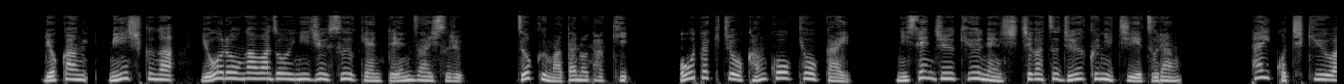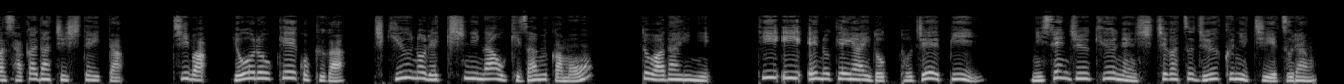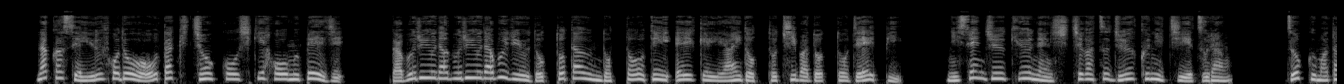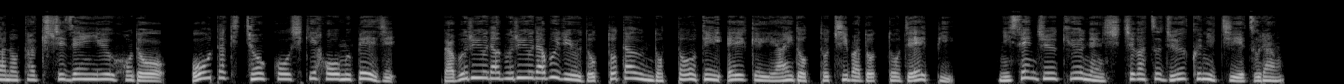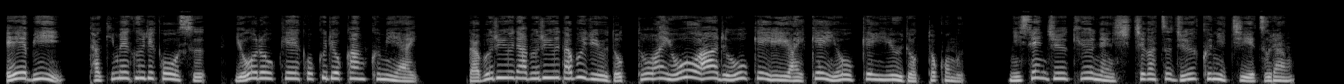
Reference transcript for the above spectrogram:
旅館、民宿が養老川沿いに十数軒点在する。俗又の滝。大滝町観光協会。2019年7月19日閲覧。太古地球は逆立ちしていた。千葉、養老渓谷が地球の歴史に名を刻むかも？と話題に。tenki.jp。2019年7月19日閲覧。中瀬遊歩道大滝町公式ホームページ。www.town.otaki.chiba.jp 2019年7月19日閲覧。続またの滝自然遊歩道、大滝町公式ホームページ。www.town.otaki.chiba.jp 2019年7月19日閲覧。AB、滝巡りコース、養老渓谷旅館組合。www.iorokeiku.com 2019年7月19日閲覧。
